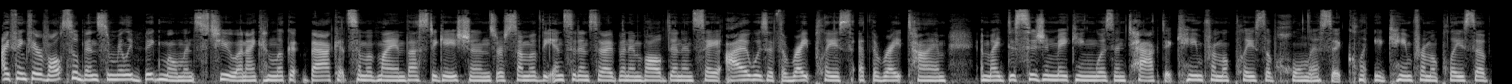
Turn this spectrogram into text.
I think there have also been some really big moments too, and I can look at, back at some of my investigations or some of the incidents that I've been involved in and say I was at the right place at the right time, and my decision making was intact. It came from a place of wholeness. It it came from a place of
